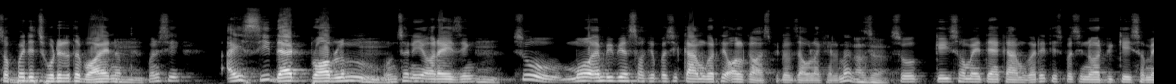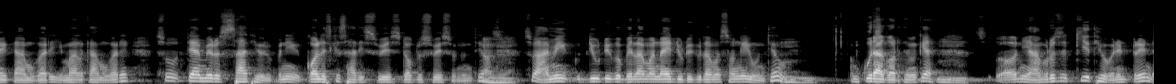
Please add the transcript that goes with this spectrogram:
सबैले छोडेर त भएन। भनेपछि आई सी द्याट प्रब्लम हुन्छ नि अराइजिङ सो म एमबिबिएस सकेपछि काम गर्थेँ अल्का हस्पिटल जाउला खेलमा। सो केही समय त्यहाँ काम गरेँ त्यसपछि नर्बी केही समय काम गरेँ हिमाल काम गरेँ। सो त्यहाँ मेरो साथीहरू पनि कलेजकै साथी सुवेश डक्टर सुवेश हुनुहुन्थ्यो। सो हामी ड्युटीको बेलामा नाइट ड्युटीको बेलामा सँगै हुन्थ्यौँ। अनि कुरा गर्थ्यौँ क्या। अनि हाम्रो चाहिँ के थियो भने ट्रेन्ड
